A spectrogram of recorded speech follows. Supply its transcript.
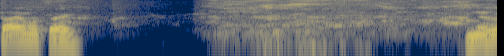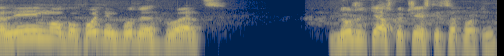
Ставимо цей. Не жаліємо, бо потім буде верц. Дуже тяжко чиститься потім.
